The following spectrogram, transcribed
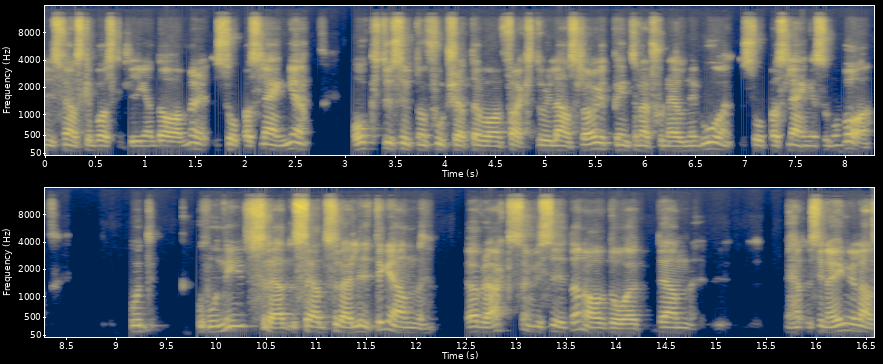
i svenska basketligan damer så pass länge och dessutom fortsätta vara en faktor i landslaget på internationell nivå så pass länge som hon var. Och hon är ju sedd, sedd sådär lite grann över axeln vid sidan av då den, sina, yngre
